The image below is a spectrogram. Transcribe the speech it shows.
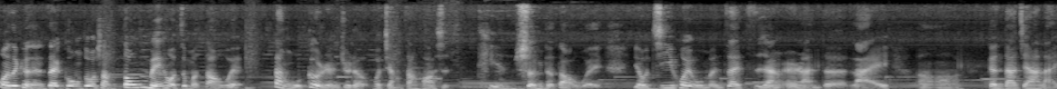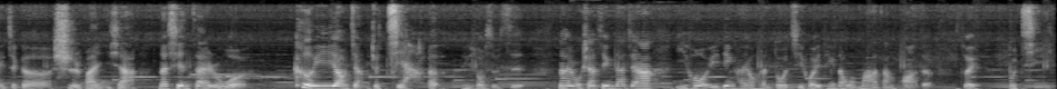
或者可能在工作上都没有这么到位。但我个人觉得我讲脏话是天生的到位。有机会我们再自然而然的来，嗯。跟大家来这个示范一下。那现在如果刻意要讲就假了，你说是不是？那我相信大家以后一定还有很多机会听到我骂脏话的，所以不急，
